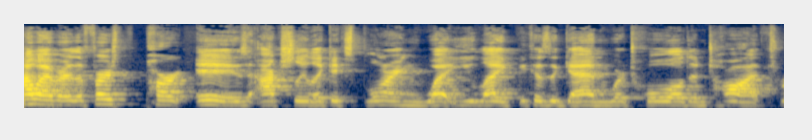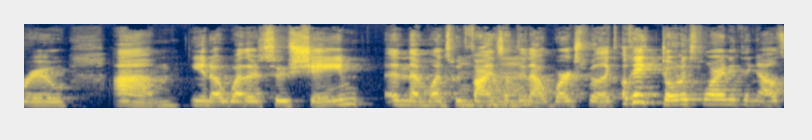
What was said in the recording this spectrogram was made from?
However, the first part is actually like exploring what you like because again, we're told and taught through um, you know, whether it's through shame and then once we find Mhm. something that works, we're like, okay, don't explore anything else.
